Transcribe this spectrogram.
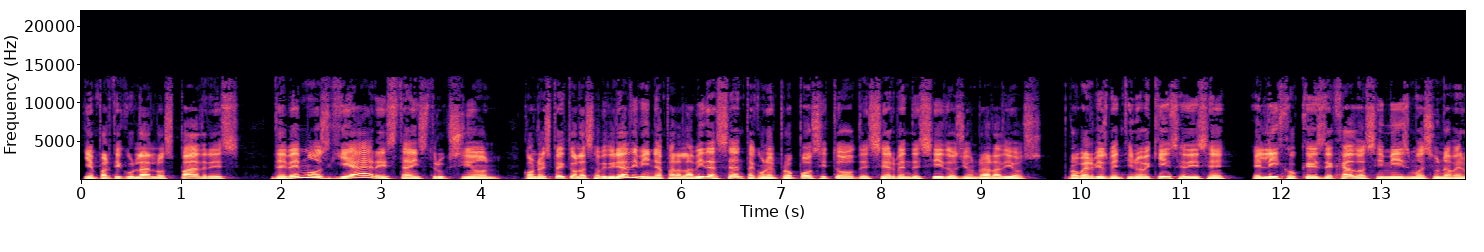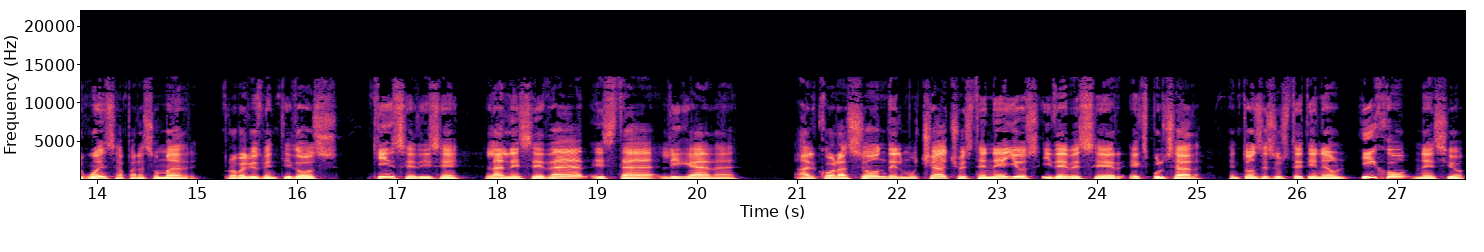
y en particular los padres, debemos guiar esta instrucción con respecto a la sabiduría divina para la vida santa con el propósito de ser bendecidos y honrar a Dios. Proverbios 29:15 dice, el hijo que es dejado a sí mismo es una vergüenza para su madre. Proverbios 22:15 dice, la necedad está ligada al corazón del muchacho, está en ellos y debe ser expulsada. Entonces usted tiene un hijo necio,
